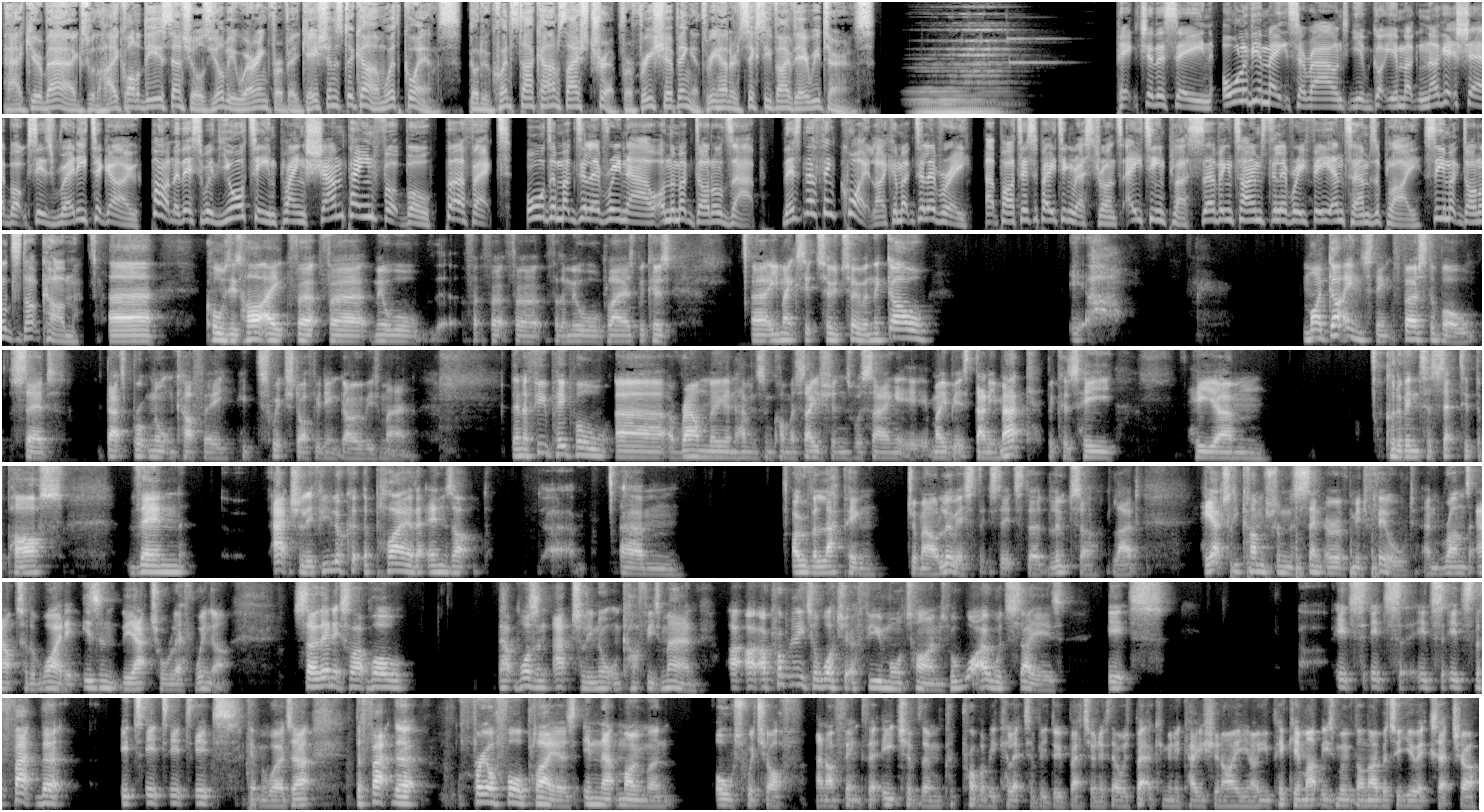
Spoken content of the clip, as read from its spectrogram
Pack your bags with high-quality essentials you'll be wearing for vacations to come with Quince. Go to quince.com slash trip for free shipping and 365-day returns. Picture the scene. All of your mates around, you've got your McNugget share boxes ready to go. Partner this with your team playing champagne football. Perfect. Order McDelivery now on the McDonald's app. There's nothing quite like a McDelivery. At participating restaurants, 18 plus serving times, delivery fee, and terms apply. See McDonald's.com. Uh, causes heartache for for Millwall for for for, for the Millwall players because uh, he makes it two two, and the goal. It, my gut instinct, first of all, said that's Brooke Norton Cuffy. He switched off. He didn't go with his man. Then a few people uh, around me and having some conversations were saying it, it, maybe it's Danny Mack because he he um, could have intercepted the pass. Then, actually, if you look at the player that ends up uh, um, overlapping Jamal Lewis, it's, it's the Lutzer lad. He actually comes from the centre of midfield and runs out to the wide. It isn't the actual left winger. So then it's like, well, that wasn't actually Norton Cuffy's man. I, I, probably need to watch it a few more times, but what I would say is it's it's it's it's it's the fact that it's it's it's it's get my words out. The fact that three or four players in that moment all switch off. And I think that each of them could probably collectively do better. And if there was better communication, I, you know, you pick him up, he's moved on over to you, etc.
